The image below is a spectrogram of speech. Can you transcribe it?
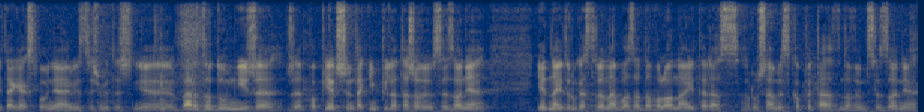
I tak jak wspomniałem, jesteśmy też nie, bardzo dumni, że, że po pierwszym takim pilotażowym sezonie jedna i druga strona była zadowolona i teraz ruszamy z kopyta w nowym sezonie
